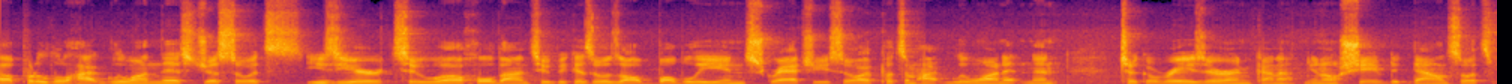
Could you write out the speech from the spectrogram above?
I'll put a little hot glue on this just so it's easier to uh, hold on to because it was all bubbly and scratchy. So I put some hot glue on it and then took a razor and kind of you know shaved it down so it's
